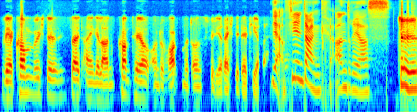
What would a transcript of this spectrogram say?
Wer kommen möchte, seid eingeladen, kommt her und rockt mit uns für die Rechte der Tiere. Ja, vielen Dank, Andreas. Tschüss.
